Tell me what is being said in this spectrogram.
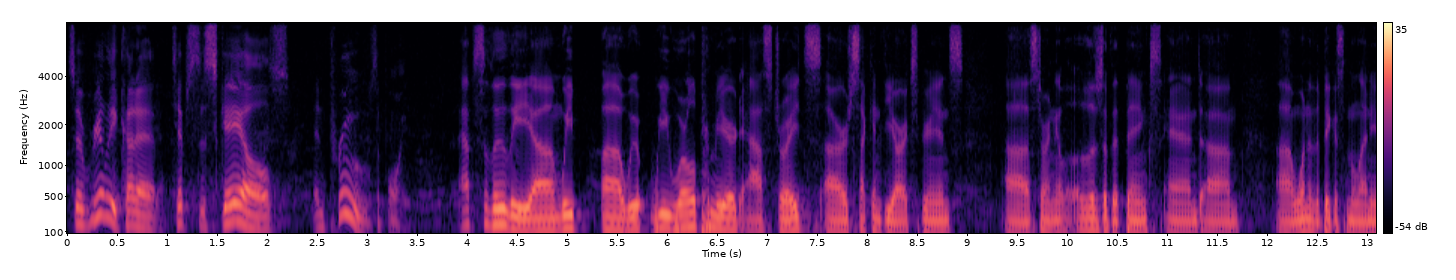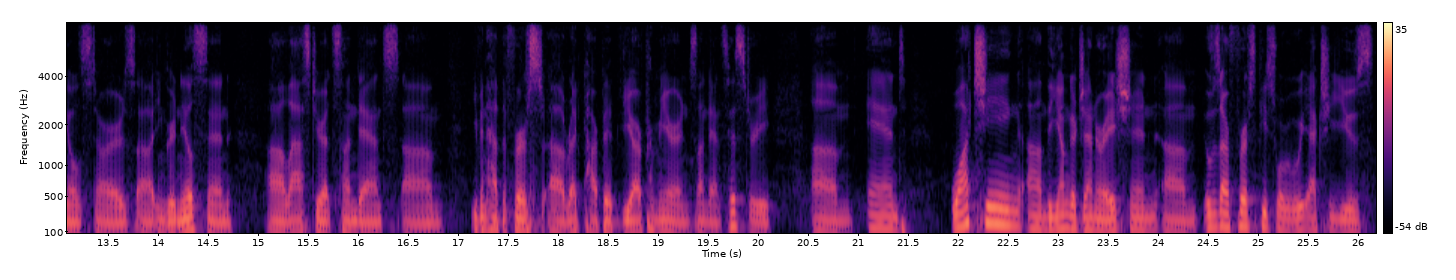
So it really kind of tips the scales and proves the point. Absolutely. Um, we, uh, we, we world premiered Asteroids, our second VR experience, uh, starring Elizabeth Banks and um, uh, one of the biggest millennial stars, uh, Ingrid Nilsen, uh, last year at Sundance. Um, even had the first uh, red carpet VR premiere in Sundance history. Um, and watching um, the younger generation, um, it was our first piece where we actually used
